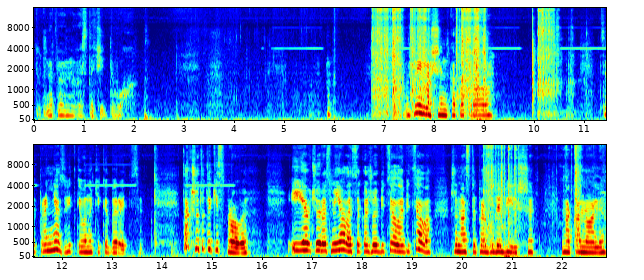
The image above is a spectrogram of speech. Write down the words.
Тут, напевно, вистачить двох. Вже і машинка поправила. Це прання, звідки воно тільки береться. Так що тут такі справи. І я вчора сміялася, кажу, обіцяла, обіцяла, що нас тепер буде більше на каналі.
